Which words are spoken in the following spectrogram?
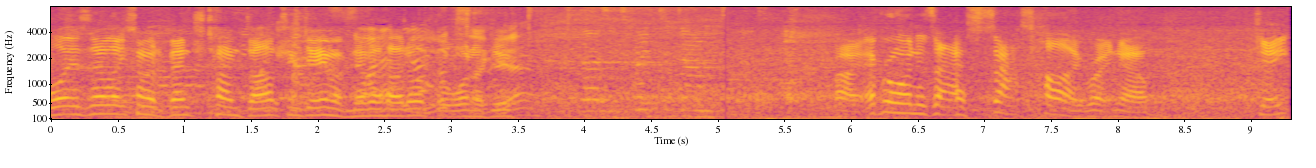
What is there like some adventure time dancing game I've never heard of but want to like do? it. Alright, everyone is at a sass high right now. Jake,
